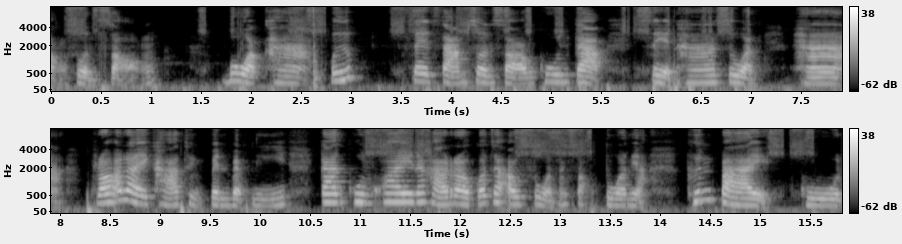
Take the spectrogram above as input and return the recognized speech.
2 ส่วน 2 บวกค่ะปึ๊บเศษ 3 ส่วน 2 คูณกับเศษ 5 ส่วน 5 เพราะอะไรคะถึงเป็นแบบนี้ การคูณไขว้นะคะ เราก็จะเอาส่วนทั้งสองตัวเนี่ย ขึ้นไปคูณ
